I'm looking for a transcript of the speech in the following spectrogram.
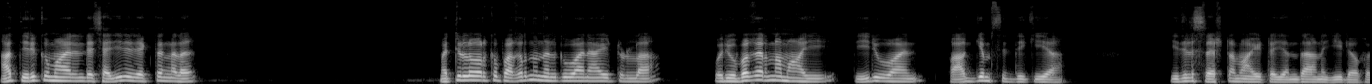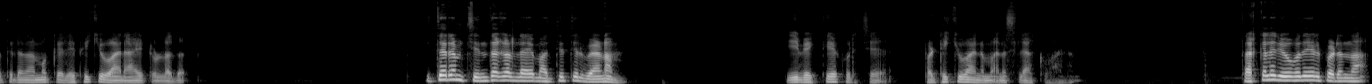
ആ തിരുക്കുമാരന്റെ ശരീരരക്തങ്ങൾ മറ്റുള്ളവർക്ക് പകർന്നു നൽകുവാനായിട്ടുള്ള ഒരു ഉപകരണമായി തീരുവാൻ ഭാഗ്യം സിദ്ധിക്കുക ഇതിൽ ശ്രേഷ്ഠമായിട്ട് എന്താണ് ഈ ലോകത്തിൽ നമുക്ക് ലഭിക്കുവാനായിട്ടുള്ളത്? ഇത്തരം ചിന്തകളുടെ മധ്യത്തിൽ വേണം ഈ വ്യക്തിയെക്കുറിച്ച് പഠിക്കുവാനും മനസ്സിലാക്കുവാനും. തക്കല രൂപതയിൽപ്പെടുന്ന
